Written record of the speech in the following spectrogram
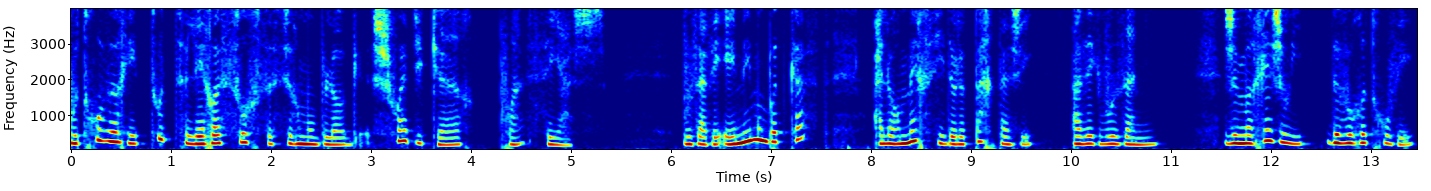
vous trouverez toutes les ressources sur mon blog choixducoeur.ch. Vous avez aimé mon podcast? Alors merci de le partager avec vos amis. Je me réjouis de vous retrouver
